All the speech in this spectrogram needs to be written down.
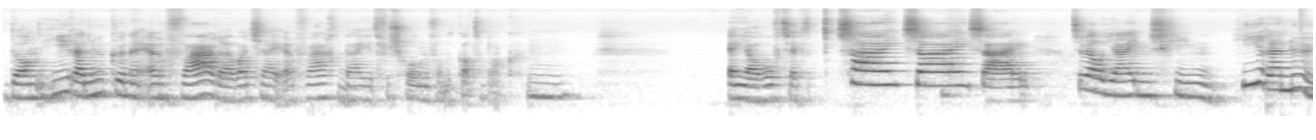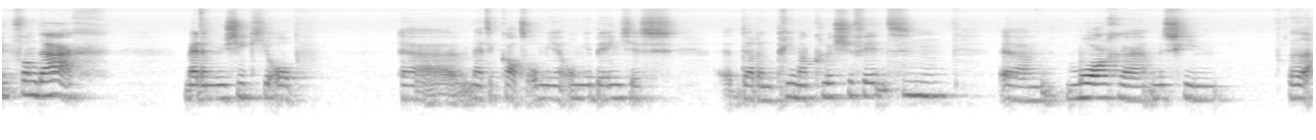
dan hier en nu kunnen ervaren wat jij ervaart bij het verschonen van de kattenbak. Mhm. En jouw hoofd zegt saai, saai, saai. Terwijl jij misschien hier en nu, vandaag, met een muziekje op, eh, met een kat om je, om je beentjes, eh, dat een prima klusje vindt. Mhm. Ehm, morgen misschien uh,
